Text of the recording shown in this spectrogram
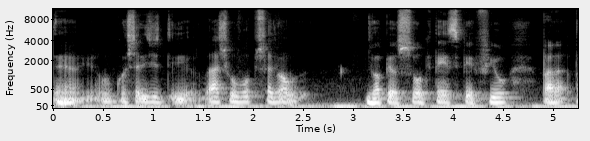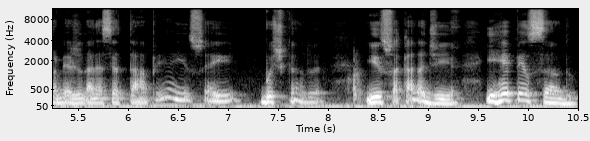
É, eu gostaria de. Acho que eu vou precisar de uma, de uma pessoa que tem esse perfil para me ajudar nessa etapa. E é isso, é ir buscando isso a cada dia. E repensando.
